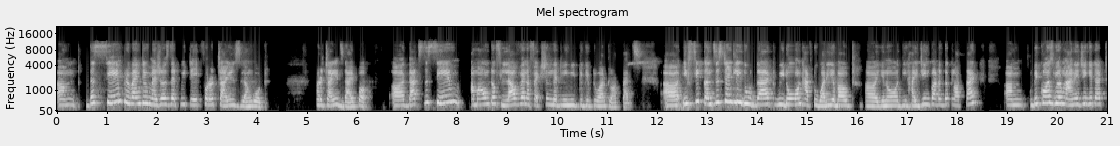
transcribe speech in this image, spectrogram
Um, the same preventive measures that we take for a child's langot or a child's diaper uh, that's the same amount of love and affection that we need to give to our cloth pads. Uh, if we consistently do that, we don't have to worry about, uh, you know, the hygiene part of the cloth pad. Um, because we're managing it at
